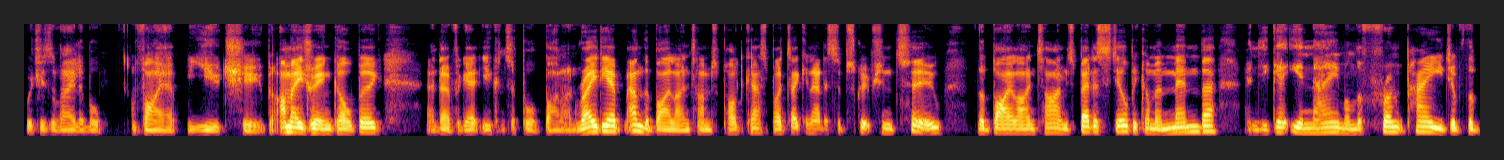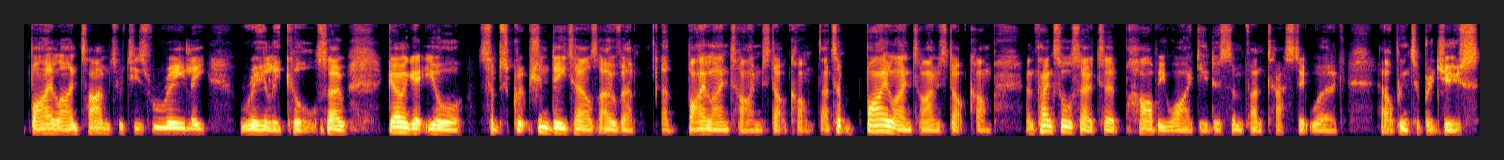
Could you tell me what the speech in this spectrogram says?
which is available via YouTube. I'm Adrian Goldberg. And don't forget, you can support Byline Radio and the Byline Times podcast by taking out a subscription to the Byline Times. Better still, become a member and you get your name on the front page of the Byline Times, which is really, really cool. So go and get your subscription details over at bylinetimes.com. That's at bylinetimes.com. And thanks also to Harvey White, who does some fantastic work helping to produce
